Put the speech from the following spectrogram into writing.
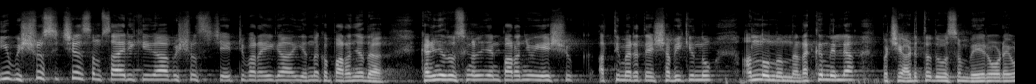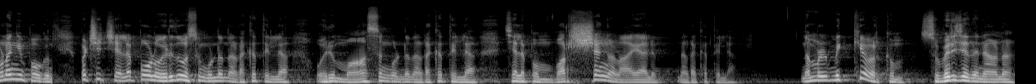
ഈ വിശ്വസിച്ച് സംസാരിക്കുക വിശ്വസിച്ച് ഏറ്റുപറയുക എന്നൊക്കെ പറഞ്ഞത് കഴിഞ്ഞ ദിവസങ്ങളിൽ ഞാൻ പറഞ്ഞു യേശു അത്തിമരത്തെ ശപിക്കുന്നു അന്നൊന്നും നടക്കുന്നില്ല പക്ഷേ അടുത്ത ദിവസം വേരോടെ ഉണങ്ങിപ്പോകും പക്ഷേ ചിലപ്പോൾ ഒരു ദിവസം കൊണ്ട് നടക്കത്തില്ല ഒരു മാസം കൊണ്ട് നടക്കത്തില്ല ചിലപ്പം വർഷങ്ങളായാലും നടക്കത്തില്ല. നമ്മൾ മിക്കവർക്കും സുപരിചിതനാണ്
